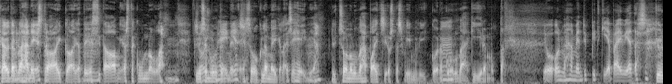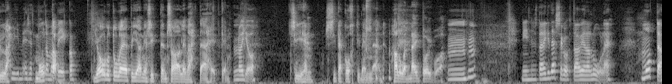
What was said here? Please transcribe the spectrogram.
käytä vähän aamiasta. ekstra aikaa ja tee mm. sitä aamiasta kunnolla. Mm. Kyllä se, se muuten heiniäs. menee. Se on kyllä meikäläisen heiniä. Mm. Nyt se on ollut vähän paitsi jos tässä viime viikkoina, mm. kun on ollut vähän kiire, mutta... Joo, on vähän menty pitkiä päiviä tässä. Kyllä. Viimeiset mutta muutama viikko. Joulu tulee pian ja sitten saa levähtää hetken. No joo. Siihen, sitä kohti mennään. Haluan näin toivoa. Mm-hmm. Niin sitä ainakin tässä kohtaa vielä luulee. Mutta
